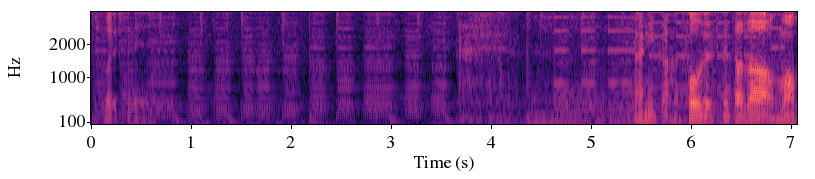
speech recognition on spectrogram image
そうですね。何か、そうですね、ただ、ま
